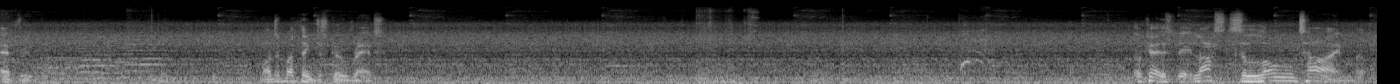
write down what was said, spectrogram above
every... Why did my thing just go red? Okay, it lasts a long time.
